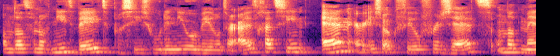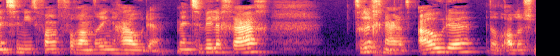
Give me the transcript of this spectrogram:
omdat we nog niet weten precies hoe de nieuwe wereld eruit gaat zien. En er is ook veel verzet, omdat mensen niet van verandering houden. Mensen willen graag terug naar het oude, dat alles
